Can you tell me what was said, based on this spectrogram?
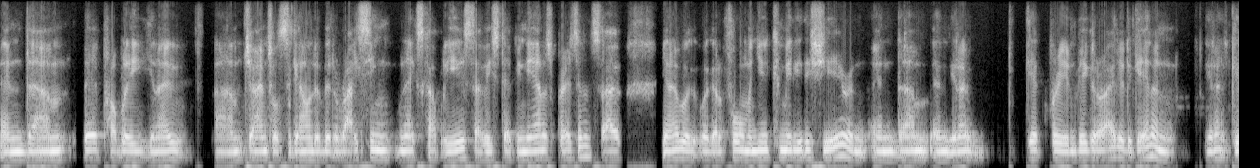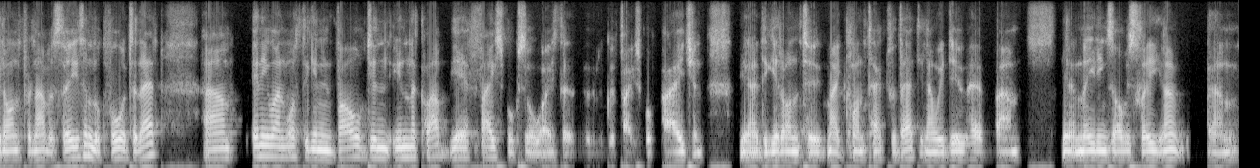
and um, they're probably, you know, um, James wants to go into a bit of racing the next couple of years, so he's stepping down as president. So, you know, we're, we're going to form a new committee this year, and and um, and you know, get reinvigorated again, and you know, get on for another season. Look forward to that. Um, anyone wants to get involved in, in the club, yeah, Facebook's always the, good Facebook page, and you know, to get on to make contact with that. You know, we do have um, you know meetings, obviously. You know, um,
